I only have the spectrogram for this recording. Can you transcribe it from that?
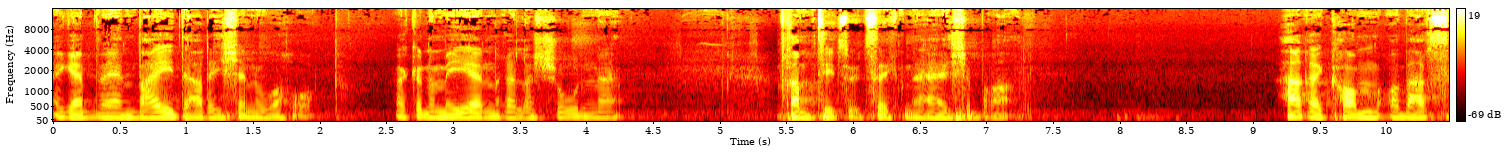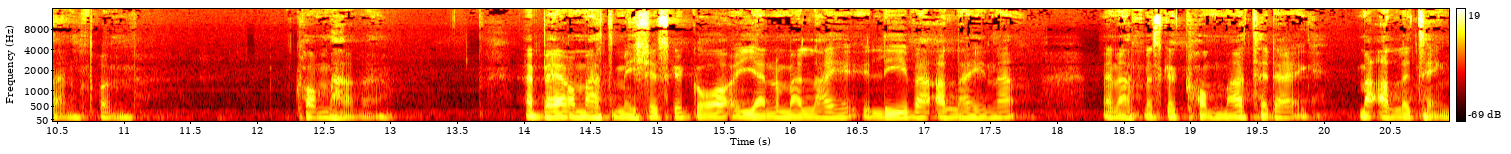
jeg er ved en vei der det ikke er noe håp. Økonomien, relasjonene, framtidsutsiktene er ikke bra. Herre, kom og vær sentrum. Kom, Herre. Jeg ber om at vi ikke skal gå gjennom livet alene, men at vi skal komme til deg med alle ting,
